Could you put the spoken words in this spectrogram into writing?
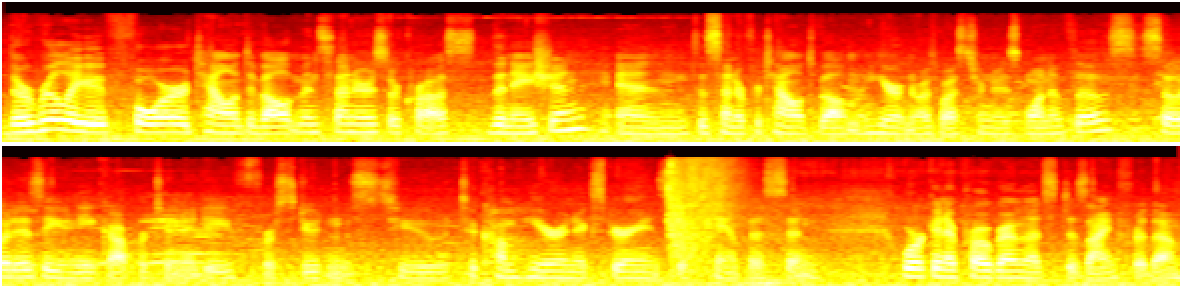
There are really four talent development centers across the nation, and the Center for Talent Development here at Northwestern is one of those. So it is a unique opportunity for students to, to come here and experience this campus and work in a program that's designed for them.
